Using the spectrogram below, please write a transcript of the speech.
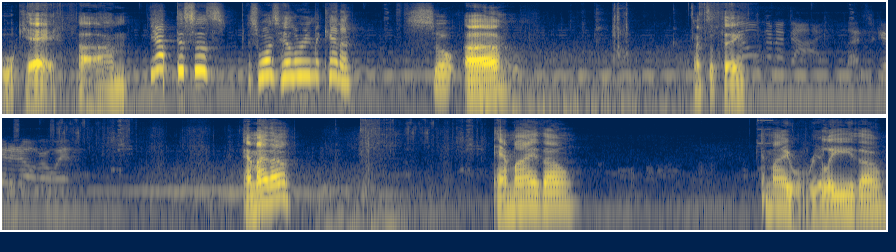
Okay. Um, yep, this is this was Hillary McKenna. So, uh That's a thing. Still gonna die. Let's get it over with. Am I, though? Am I, though? Am I really, though?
